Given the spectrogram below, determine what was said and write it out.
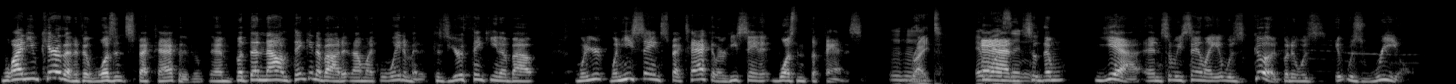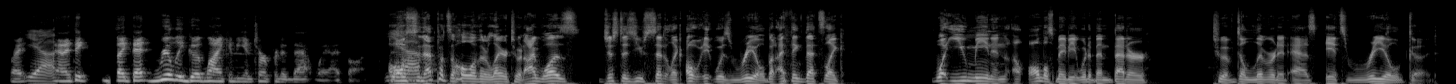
why do you care then if it wasn't spectacular? And but then now I'm thinking about it, and I'm like, well, wait a minute, because you're thinking about when you're when he's saying spectacular, he's saying it wasn't the fantasy, Mhm. Right. It and wasn't. so then yeah, and so he's saying like it was good, but it was it was real, right? Yeah. and I think like that really good line can be interpreted that way. I thought. Oh, so that puts a whole other layer to it. I was just as you said it, like, oh, it was real, but I think that's like what you mean, and uh, almost maybe it would have been better to have delivered it as it's real good.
